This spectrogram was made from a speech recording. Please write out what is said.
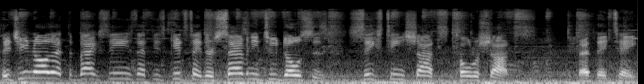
did you know that the vaccines that these kids take, there's 72 doses, 16 shots, total shots that they take.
